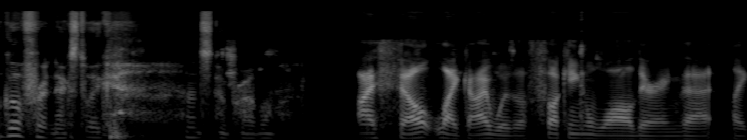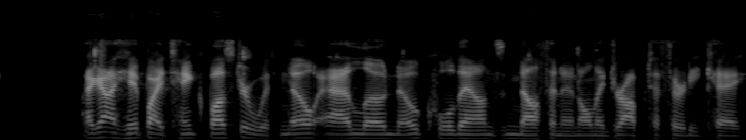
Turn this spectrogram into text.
go for it next week. That's no problem. I felt like I was a fucking wall during that. Like, I got hit by Tank Buster with no ad load, no cooldowns, nothing, and only dropped to 30k.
